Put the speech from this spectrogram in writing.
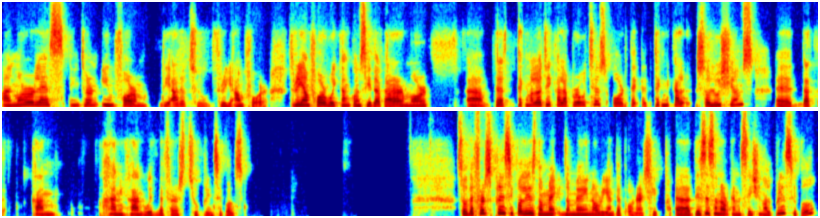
and more or less in turn inform the other two, three and four. Three and four we can consider there are more um, technological approaches or te technical solutions uh, that come hand in hand with the first two principles. So the first principle is domain-oriented ownership. Uh, this is an organizational principle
